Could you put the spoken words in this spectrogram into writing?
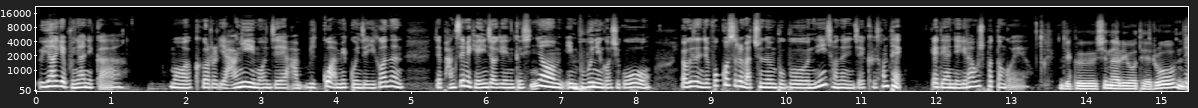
의학의 분야니까 뭐 그거를 양이 뭐 이제 안 믿고 안 믿고 이제 이거는 이제 방쌤의 개인적인 그 신념인 음. 부분인 것이고 여기서 이제 포커스를 맞추는 부분이 저는 이제 그 선택에 대한 얘기를 하고 싶었던 거예요. 이제 그 시나리오대로 이제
